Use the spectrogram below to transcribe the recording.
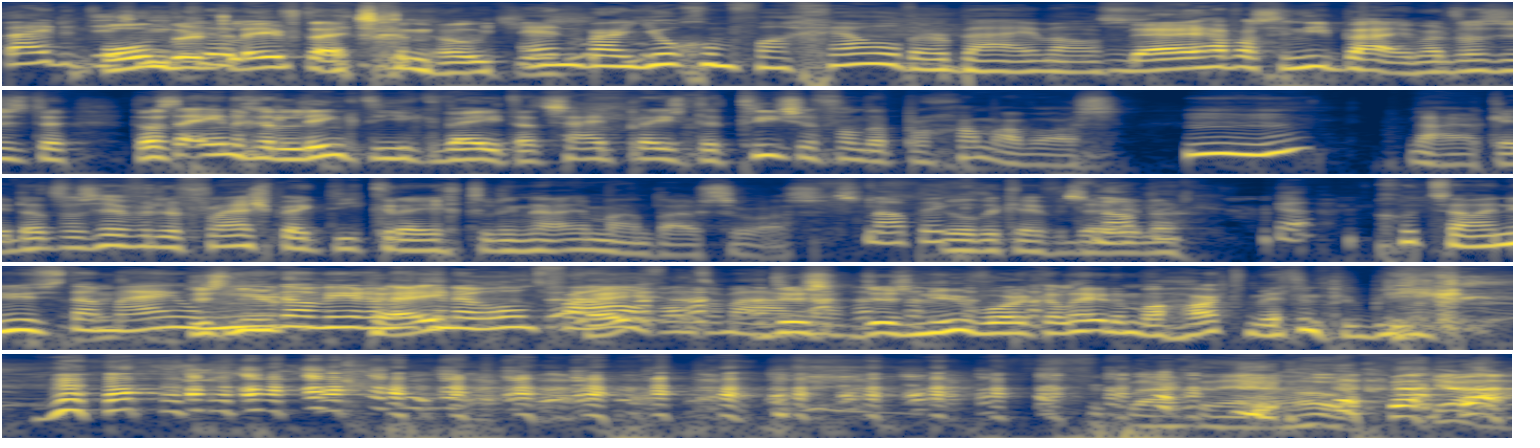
Bij de Disney 100 Club. leeftijdsgenootjes. En waar Jochem van Gelder bij was. Nee, hij was er niet bij. Maar het was dus de, dat is de enige link die ik weet. Dat zij presentatrice van dat programma was. Mhm. Nou, oké, dat was even de flashback die ik kreeg toen ik naar Emma aan het luisteren was. Snap ik. Wilde ik even Snap delen. ik. Goed zo. En nu is het aan mij om Dus hier nu- dan weer een beetje een rond verhaal van te maken. Dus, dus nu word ik alleen in mijn hart met een publiek. Verklaart een hele hoop. Ja.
